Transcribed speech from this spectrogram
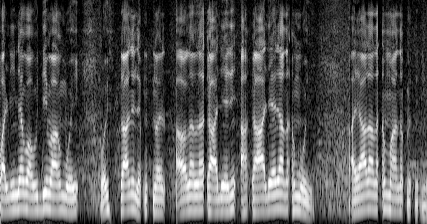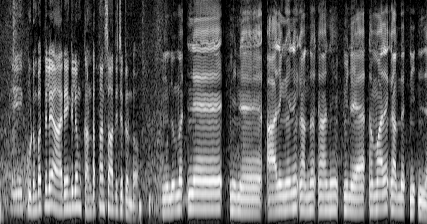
പള്ളിന്റെ പൗതി ഭാഗം പോയി. ഒരു സ്ഥാനമില്ല അവിടെയുള്ള കാലേരി ആ കാലേരി അടക്കം പോയി. മരണപ്പെട്ടിട്ടുണ്ട് ഈ കുടുംബത്തിലെ ആരെങ്കിലും കണ്ടെത്താൻ സാധിച്ചിട്ടുണ്ടോ? കുടുംബത്തിലെ പിന്നെ ആരെങ്കിലും കണ്ടെത്താൻ പിന്നെ ഏട്ടന്മാരെ കണ്ടെത്തിയിട്ടില്ല.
